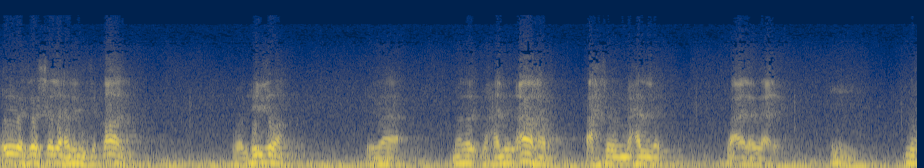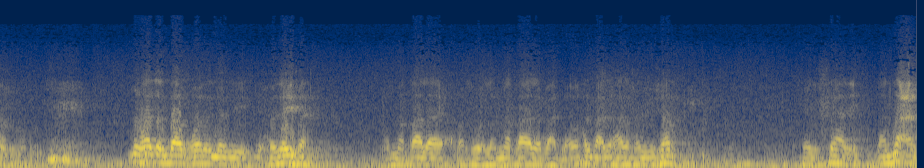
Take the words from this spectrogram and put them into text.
وإذا تيسر له الانتقال والهجرة إلى محل آخر أحسن من محله فعل ذلك. نعم. من هذا الباب قول الذي لحذيفة لما قال رسول لما قال بعد وهل بعد هذا خير شر. في الثاني. قال نعم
